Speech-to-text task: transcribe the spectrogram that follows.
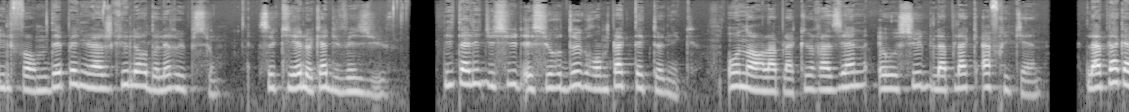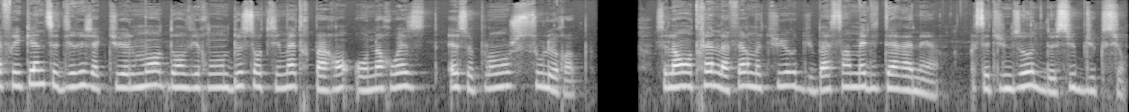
il forme d'épais nuages gris lors de l'éruption, ce qui est le cas du Vésuve. L'Italie du Sud est sur deux grandes plaques tectoniques. Au nord, la plaque eurasienne et au sud, la plaque africaine. La plaque africaine se dirige actuellement d'environ 2 cm par an au nord-ouest et se plonge sous l'Europe. Cela entraîne la fermeture du bassin méditerranéen. C'est une zone de subduction.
